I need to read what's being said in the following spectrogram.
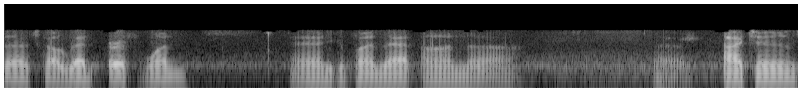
Uh, it's called Red Earth One, and you can find that on uh, uh, iTunes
